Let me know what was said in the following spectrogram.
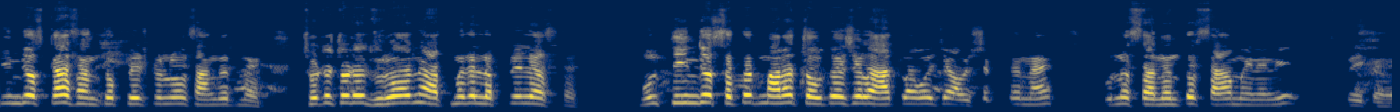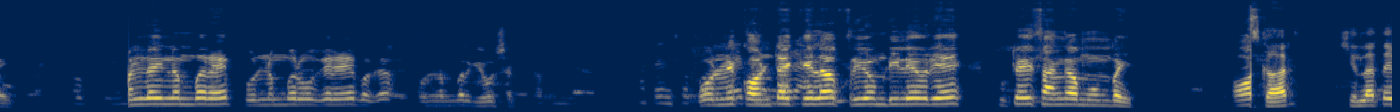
तीन दिवस काय सांगतो? पेस्ट कंट्रोल सांगत नाही. छोटे छोटे झुरळ आतमध्ये लपलेले असतात. म्हणून तीन दिवस सतत मला चौथ्या हात लावायची आवश्यकता नाही. पूर्ण नंतर सहा महिन्यांनी स्प्रे करायचं. ऑनलाईन नंबर आहे फोन नंबर वगैरे आहे बघा फोन नंबर घेऊ शकता. फोनने कॉन्टॅक्ट केला फ्री होम डिलिव्हरी आहे कुठेही सांगा मुंबईत नमस्कार शिलाताई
